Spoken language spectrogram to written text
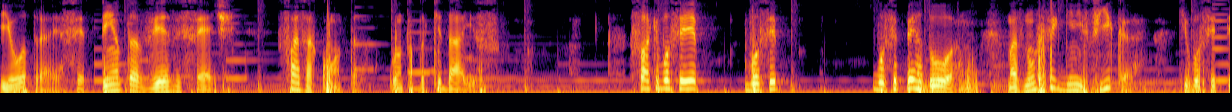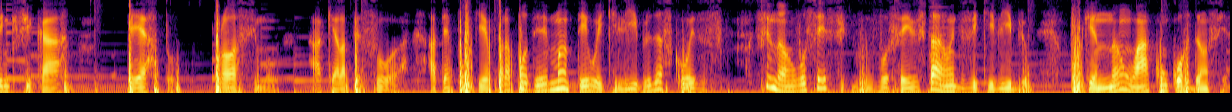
E outra é 70 vezes 7. Faz a conta, quanto que dá isso. Só que você, você, você perdoa, mas não significa que você tem que ficar perto, próximo àquela pessoa. Até porque para poder manter o equilíbrio das coisas. Senão você, vocês estarão em desequilíbrio, porque não há concordância.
